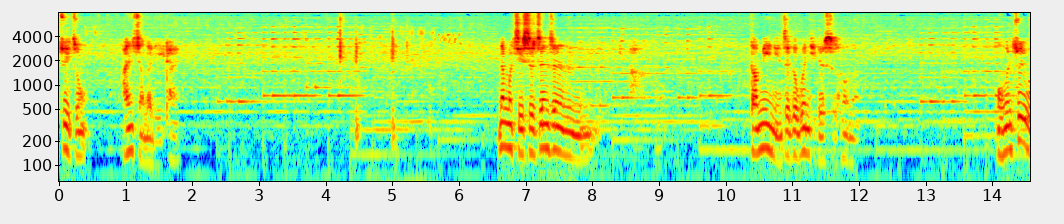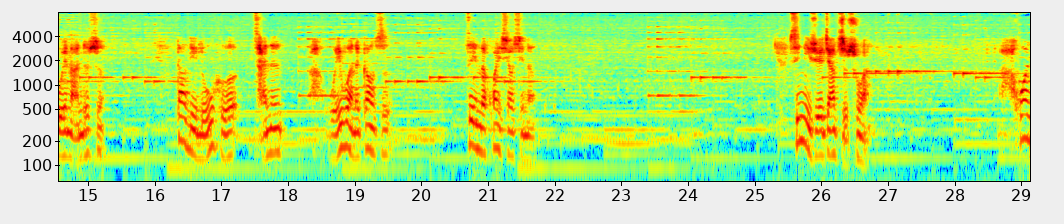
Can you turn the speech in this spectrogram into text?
最终安详的离开。那么，其实真正到面临这个问题的时候呢，我们最为难的是，到底如何才能啊委婉的告知这样的坏消息呢？心理学家指出啊，啊患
